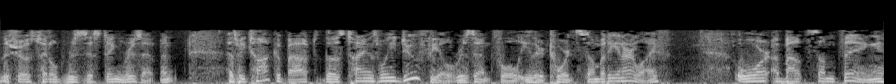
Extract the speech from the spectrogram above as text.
the show is titled Resisting Resentment, as we talk about those times when we do feel resentful either towards somebody in our life or about something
